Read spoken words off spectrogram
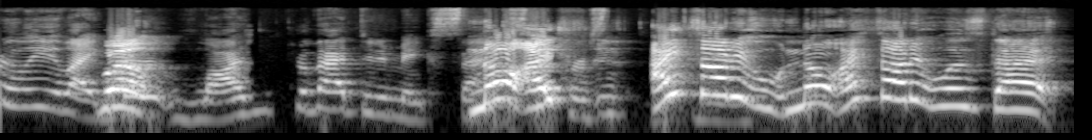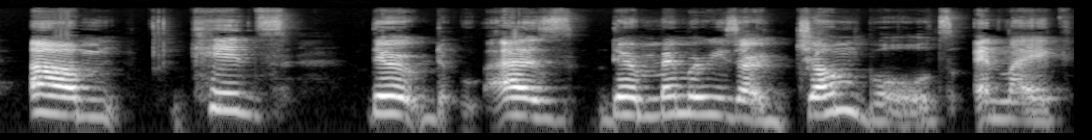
really like well logic for that didn't make sense no i i thought it no i thought it was that um kids their as their memories are jumbled and like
